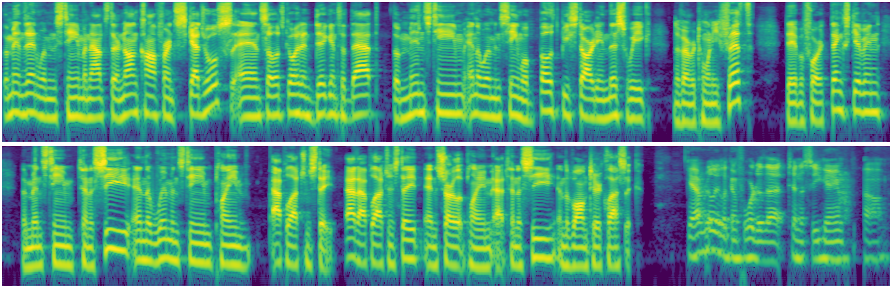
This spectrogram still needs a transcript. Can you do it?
the men's and women's team announced their non-conference schedules, and so let's go ahead and dig into that. The men's team and the women's team will both be starting this week, November 25th, day before Thanksgiving. The men's team Tennessee and the women's team playing Appalachian State at Appalachian State and Charlotte playing at Tennessee in the Volunteer Classic. Yeah, I'm really looking forward to that Tennessee game. Um,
